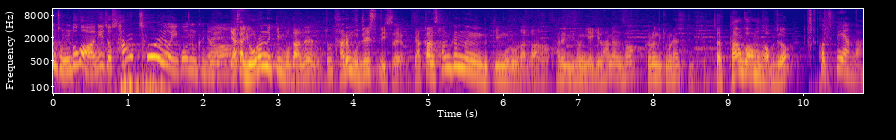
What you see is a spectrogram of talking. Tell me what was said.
는 정도가 아니죠. 상처예요. 이거는 그냥. 약간 이런 느낌보다는 좀 다른 무드일 수도 있어요. 약간 선 긋는 느낌으로다가 다른 이성 얘기를 하면서 그런 느낌을 할 수도 있죠. 자 다음 거 한번 가보죠. 더치페이 한다.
